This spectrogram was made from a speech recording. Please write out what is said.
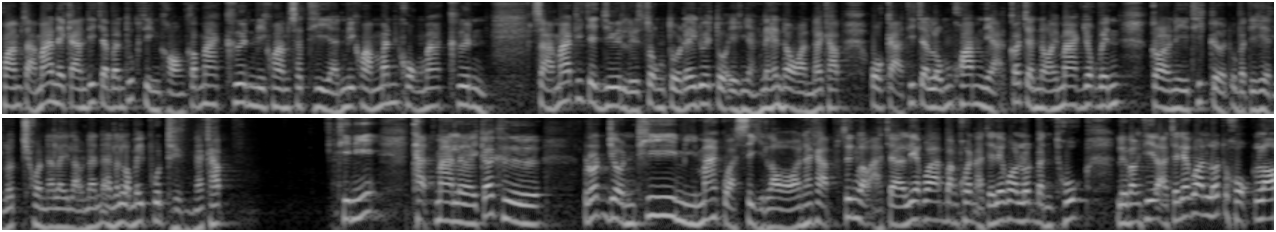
ความสามารถในการที่จะบรรทุกสิ่งของก็มากขึ้น มีความเสถียรมีความมั่นคงมากขึ้น สามารถที่จะยืนหรือทรงตัวได้ด้วยตัวเองอย่างแน่นอนนะครับ โอกาสที่จะล้มคว่ำเนี่ยก็จะน้อยมากยกเว้นกรณีที่เกิดอุบัติเหตุรถชนอะไรเหล่านั้น อันนั้นเราไม่พูดถึงนะครับ ทีนี้ถัดมาเลยก็คือ รถยนต์ที่มีมากกว่า 4 ล้อนะครับ ซึ่งเราอาจจะเรียกว่าบางคนอาจจะเรียกว่ารถบรรทุก หรือบางทีอาจจะเรียกว่ารถ 6 ล้อ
